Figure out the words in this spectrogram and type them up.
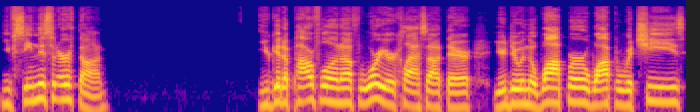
you've seen this in Earthdawn, you get a powerful enough warrior class out there, you're doing the Whopper, Whopper with cheese.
